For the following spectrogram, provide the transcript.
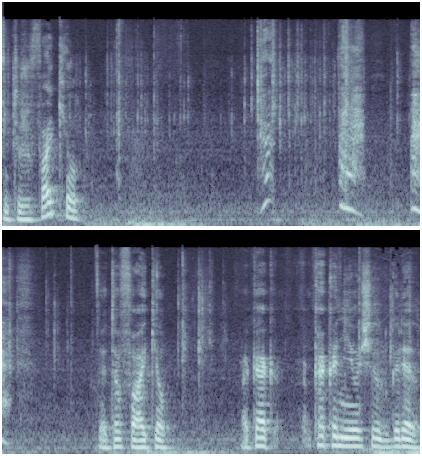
Это же факел? Это факел. А как, как они вообще тут горят?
